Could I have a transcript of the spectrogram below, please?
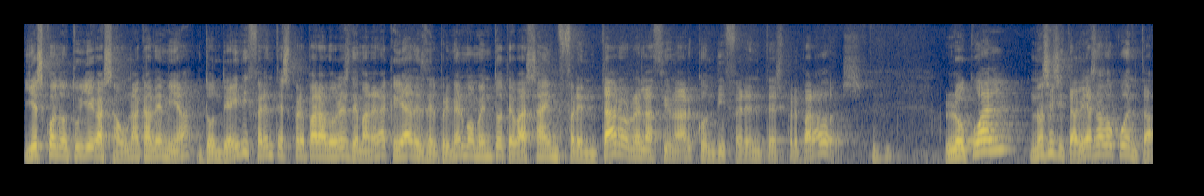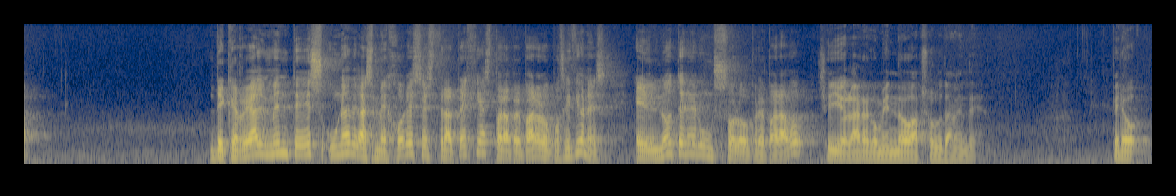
y es cuando tú llegas a una academia donde hay diferentes preparadores, de manera que ya desde el primer momento te vas a enfrentar o relacionar con diferentes preparadores. Lo cual, no sé si te habías dado cuenta, de que realmente es una de las mejores estrategias para preparar oposiciones, el no tener un solo preparador. Sí, yo la recomiendo absolutamente. Pero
